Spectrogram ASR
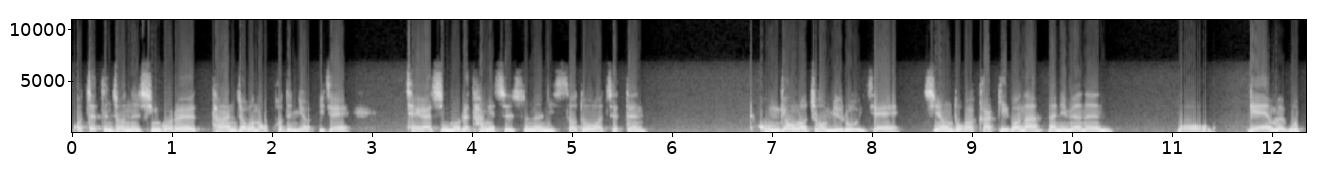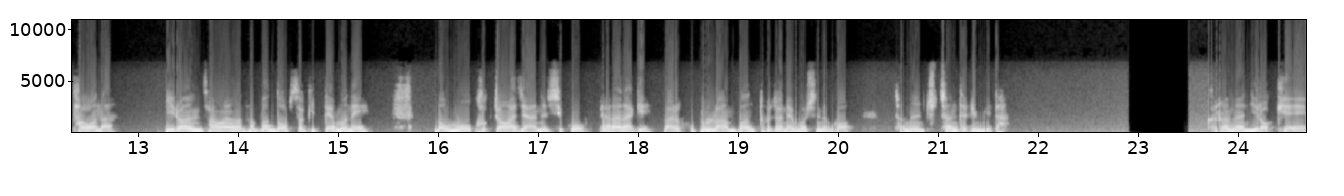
어쨌든 저는 신고를 당한 적은 없거든요. 이제 제가 신고를 당했을 수는 있어도 어쨌든 공경로 점유로 이제 신용도가 깎이거나 아니면은 뭐 게임을 못 하거나 이런 상황은 한 번도 없었기 때문에 너무 걱정하지 않으시고 편안하게 마르코 폴로 한번 도전해 보시는 거 저는 추천드립니다. 그러면 이렇게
